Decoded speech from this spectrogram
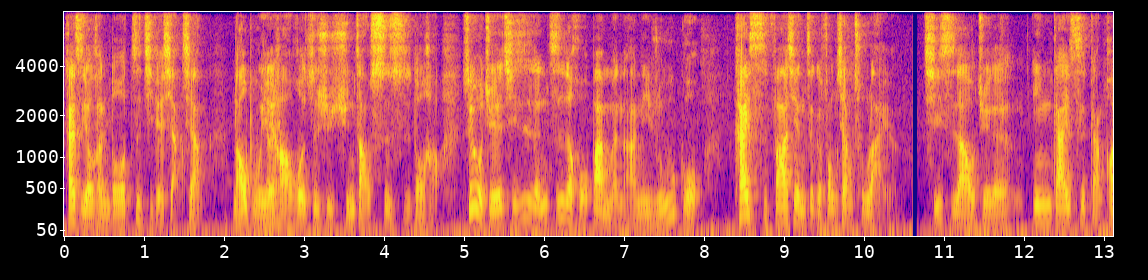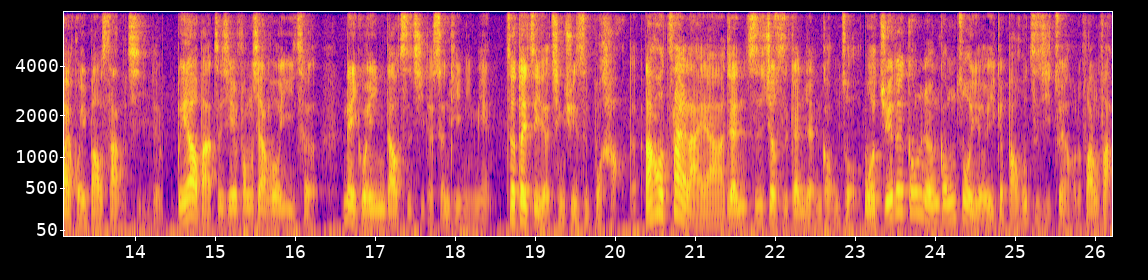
开始有很多自己的想象，脑补也好，或者是去寻找事实都好。所以我觉得，其实人资的伙伴们啊，你如果开始发现这个风向出来了，其实啊，我觉得应该是赶快回报上级的，不要把这些风向或预测内归因到自己的身体里面，这对自己的情绪是不好的。然后再来啊，人资就是跟人工作，我觉得跟人工作有一个保护自己最好的方法，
